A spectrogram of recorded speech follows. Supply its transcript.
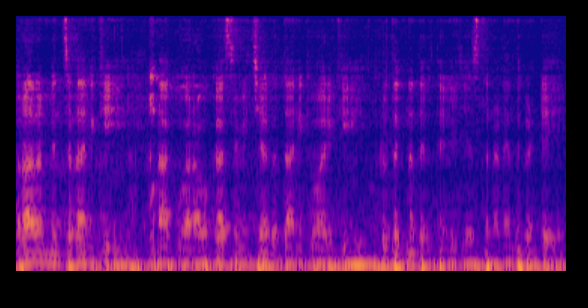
ప్రారంభించడానికి నాకు వారు అవకాశం ఇచ్చారు. దానికి వారికి కృతజ్ఞతలు తెలియజేస్తున్నాను. ఎందుకంటే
